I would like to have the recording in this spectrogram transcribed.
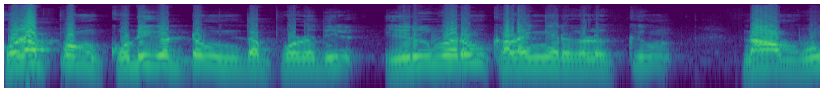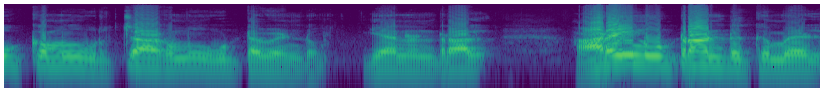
குழப்பம் கொடிகட்டும் இந்த பொழுதில் இருவரும் கலைஞர்களுக்கும் நாம் ஊக்கமும் உற்சாகமும் ஊட்ட வேண்டும். ஏனென்றால் அரை நூற்றாண்டுக்கு மேல்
